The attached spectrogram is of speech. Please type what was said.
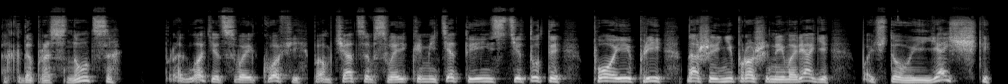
А когда проснутся, проглотят свой кофе, помчатся в свои комитеты и институты по и при нашей непрошенной варяги, почтовые ящики,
